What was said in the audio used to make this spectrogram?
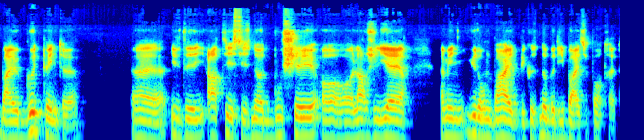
by a good painter, uh, if the artist is not Boucher or Largillière, I mean, you don't buy it because nobody buys a portrait.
